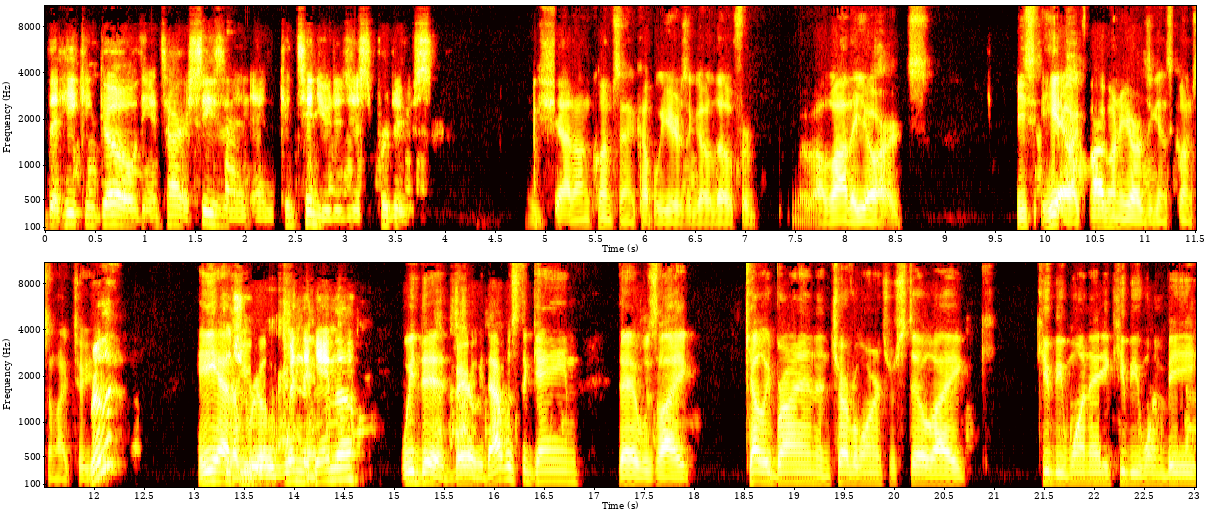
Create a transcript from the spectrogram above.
that he can go the entire season and, and continue to just produce. He shot on Clemson a couple years ago though for a lot of yards. He's he had like 500 yards against Clemson like two years. Really? He had Did a really win the game though? We did barely. That was the game that was like Kelly Bryant and Trevor Lawrence were still like QB one A, QB one B,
